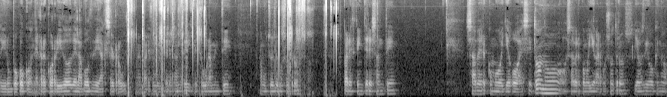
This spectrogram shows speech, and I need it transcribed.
Seguir un poco con el recorrido de la voz de Axel Rose. Me parece muy interesante y que seguramente a muchos de vosotros os parezca interesante saber cómo llegó a ese tono o saber cómo llegar vosotros. Ya os digo que no,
